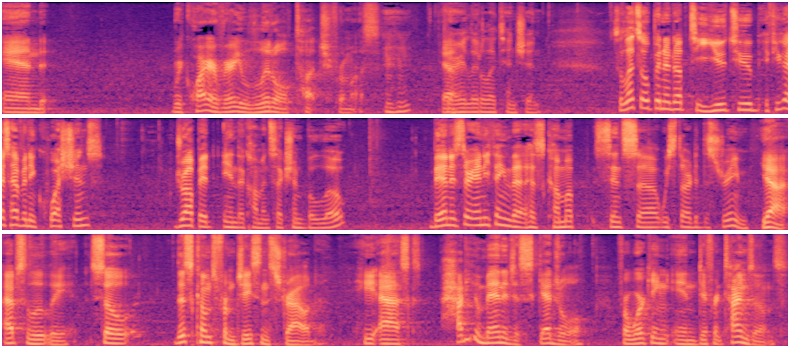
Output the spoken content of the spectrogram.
and require very little touch from us. Mm-hmm. Yeah. Very little attention. So let's open it up to YouTube. If you guys have any questions, drop it in the comment section below. Ben, is there anything that has come up since uh, we started the stream? Yeah, absolutely. So this comes from Jason Stroud. He asks, How do you manage a schedule for working in different time zones?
